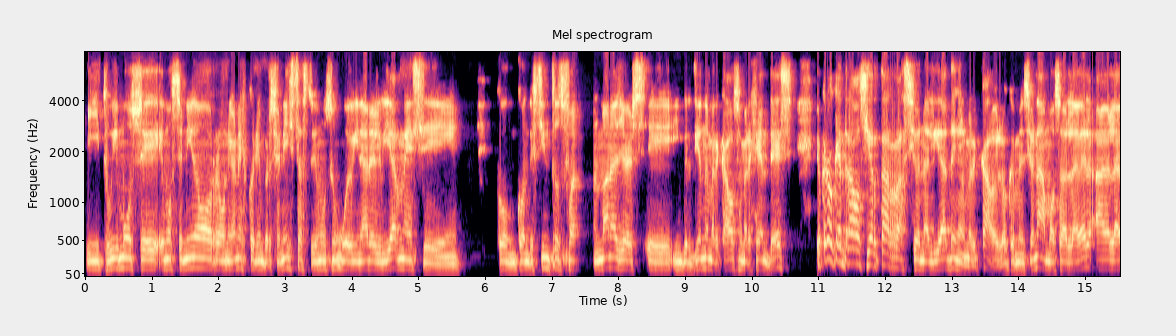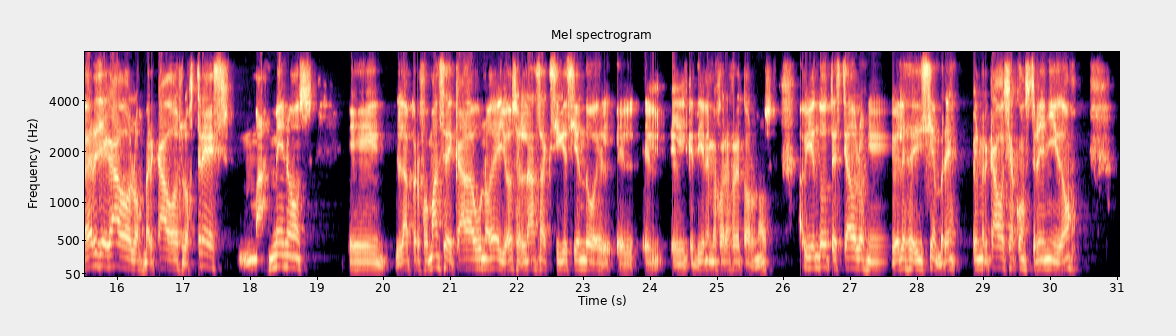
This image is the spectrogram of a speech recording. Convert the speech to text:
y tuvimos, eh, hemos tenido reuniones con inversionistas, tuvimos un webinar el viernes eh, con, con distintos managers eh, invirtiendo en mercados emergentes, yo creo que ha entrado cierta racionalidad en el mercado. Lo que mencionamos, al haber, al haber llegado los mercados, los tres, más menos eh, la performance de cada uno de ellos, el Nasdaq sigue siendo el, el, el, el, que tiene mejores retornos. Habiendo testeado los niveles de diciembre, el mercado se ha constreñido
